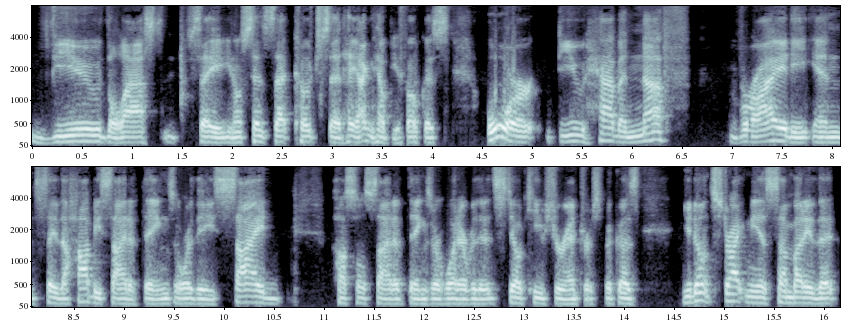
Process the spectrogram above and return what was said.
view the last say you know since that coach said hey i can help you focus or do you have enough variety in say the hobby side of things or the side hustle side of things or whatever that it still keeps your interest? Because you don't strike me as somebody that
